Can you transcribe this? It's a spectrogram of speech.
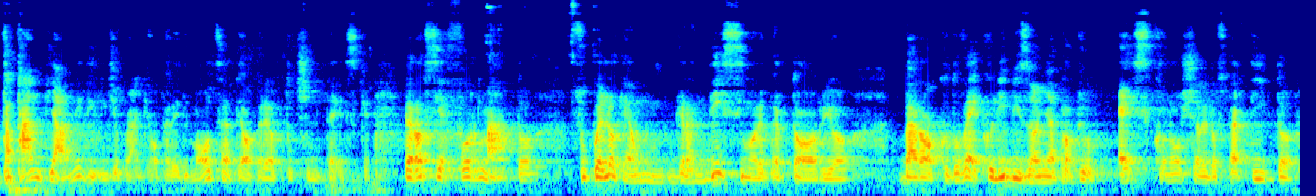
da, tanti anni dirige poi anche opere di Mozart e opere ottocentesche, però si è formato su quello che è un grandissimo repertorio barocco, dove ecco lì bisogna proprio es- conoscere lo spartito,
